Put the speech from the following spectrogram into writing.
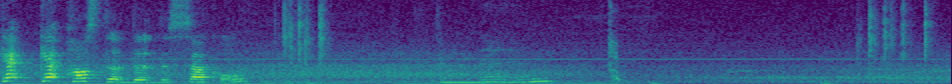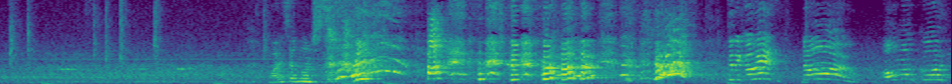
Get get past the, the, the circle. And then. Why is everyone just. Did it go in? No! Oh my god!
